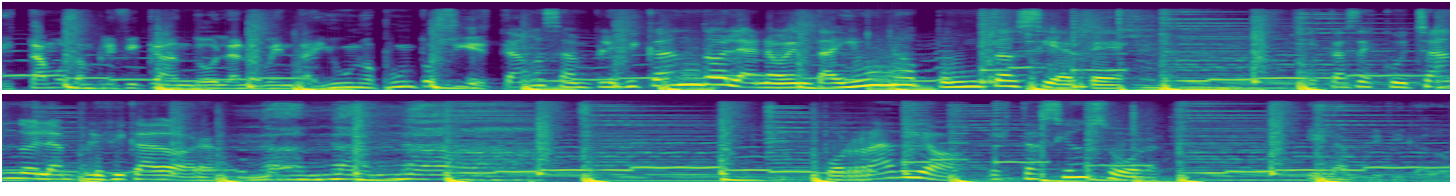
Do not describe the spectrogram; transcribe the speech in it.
Estamos amplificando la 91.7. Estamos amplificando la 91.7. Estás escuchando el amplificador. Por radio, Estación Sur. El amplificador.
